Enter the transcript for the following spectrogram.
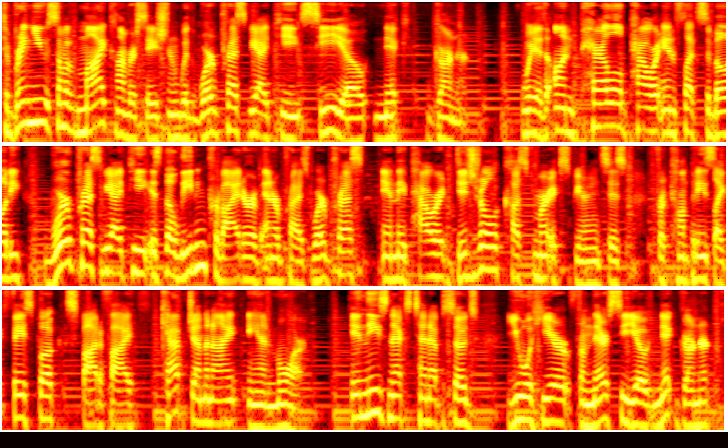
to bring you some of my conversation with WordPress VIP CEO Nick Gernert. With unparalleled power and flexibility, WordPress VIP is the leading provider of enterprise WordPress, and they power digital customer experiences for companies like Facebook, Spotify, Capgemini, and more. In these next 10 episodes, you will hear from their CEO, Nick Gernert,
